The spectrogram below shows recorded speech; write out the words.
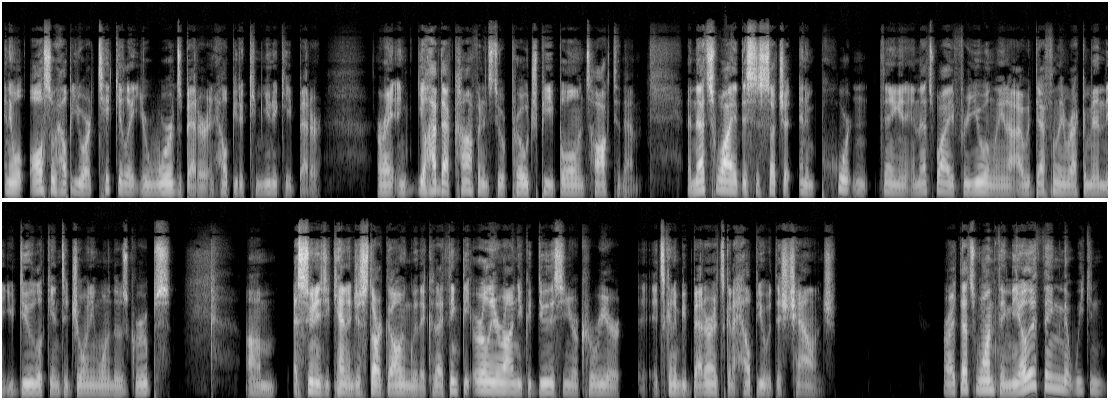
and it will also help you to articulate your words better and help you to communicate better. All right, and you'll have that confidence to approach people and talk to them. And that's why this is such a, an important thing. And, and that's why for you, Elena, I would definitely recommend that you do look into joining one of those groups um, as soon as you can and just start going with it. Because I think the earlier on you could do this in your career, it's going to be better. It's going to help you with this challenge. All right, that's one thing. The other thing that we can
